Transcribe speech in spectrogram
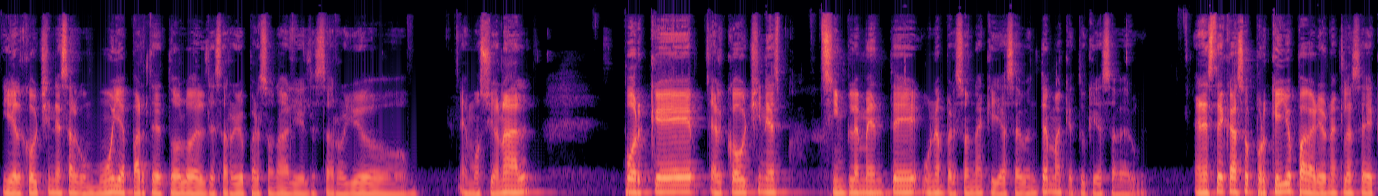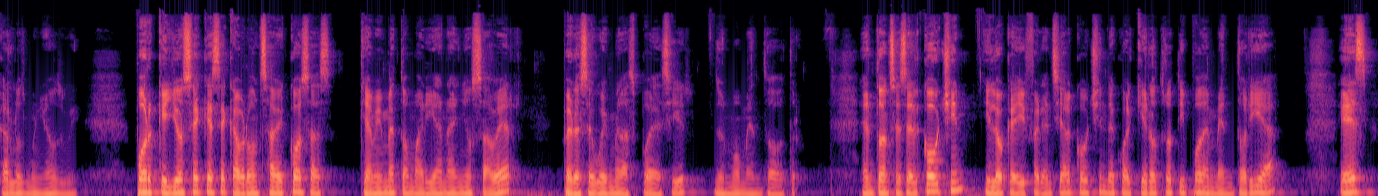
y el coaching es algo muy aparte de todo lo del desarrollo personal y el desarrollo emocional. Porque el coaching es simplemente una persona que ya sabe un tema que tú quieres saber, güey. En este caso, ¿por qué yo pagaría una clase de Carlos Muñoz, güey? Porque yo sé que ese cabrón sabe cosas que a mí me tomarían años saber, pero ese güey me las puede decir de un momento a otro. Entonces, el coaching y lo que diferencia el coaching de cualquier otro tipo de mentoría es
